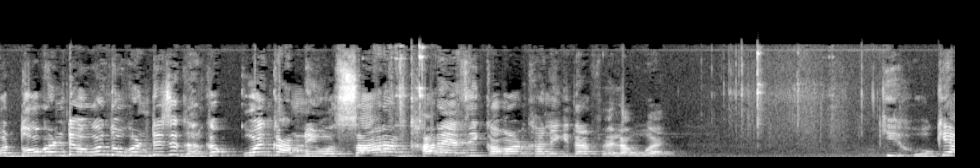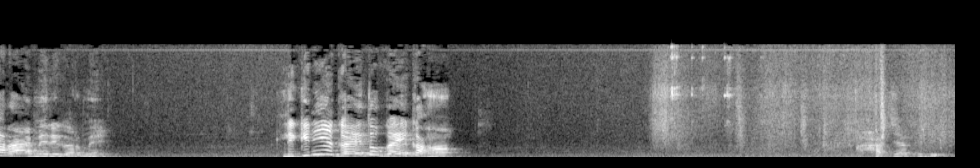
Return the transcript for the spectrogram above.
और दो घंटे हो गए, दो घंटे से घर का कोई काम नहीं हुआ, सारा घर ऐसे कबाड़ खाने की तरफ़ फैला हुआ है। कि हो क्या रहा है मेरे घर में? लेकिन ये गए तो गए कहा? जाके देखती।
